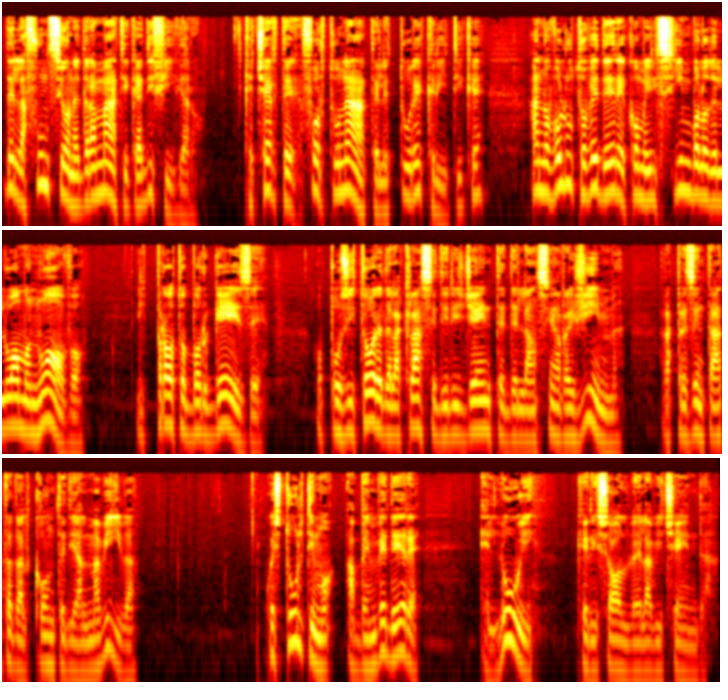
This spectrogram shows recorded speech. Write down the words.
della funzione drammatica di Figaro, che certe fortunate letture critiche hanno voluto vedere come il simbolo dell'uomo nuovo, il proto-borghese, oppositore della classe dirigente dell'Ancien Régime, rappresentata dal conte di Almaviva. Quest'ultimo, a ben vedere, è lui che risolve la vicenda.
